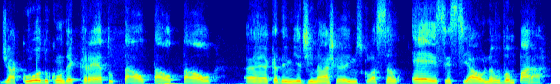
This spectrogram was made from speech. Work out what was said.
de acordo com o decreto tal, tal, tal, é, academia de ginástica e musculação é essencial, não vamos parar.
